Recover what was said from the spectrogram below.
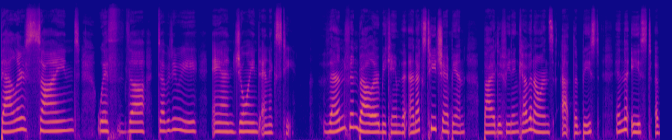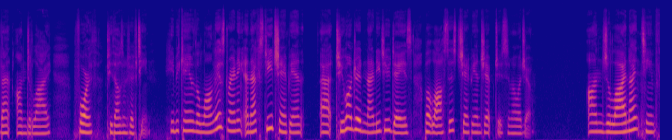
Balor signed with the WWE and joined NXT. Then Finn Balor became the NXT champion by defeating Kevin Owens at the Beast in the East event on July 4th, 2015. He became the longest reigning NXT champion at 292 days but lost his championship to Samoa Joe. On July 19th,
